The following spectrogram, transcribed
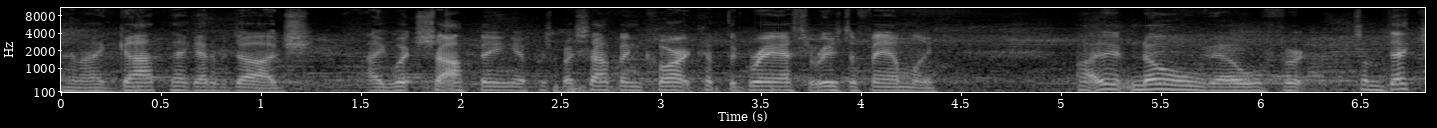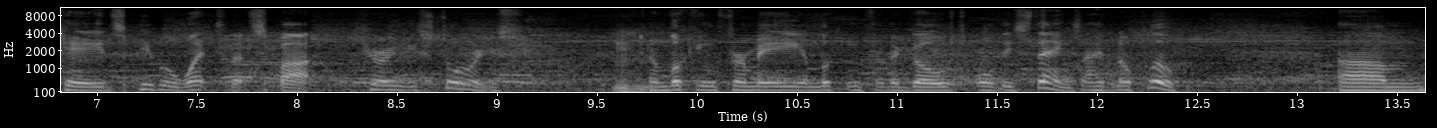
and I got the heck out of Dodge. I went shopping. I pushed my shopping cart, cut the grass, I raised a family. I didn't know though. For some decades, people went to that spot hearing these stories Mhm. and looking for me and looking for the ghost. All these things. I had no clue. Um,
